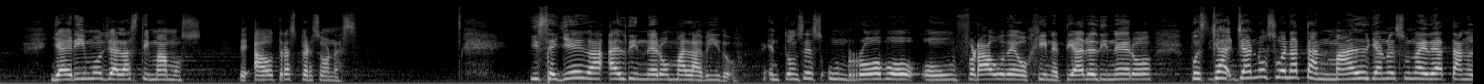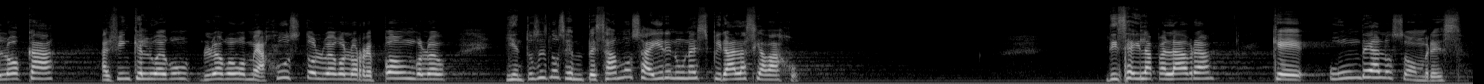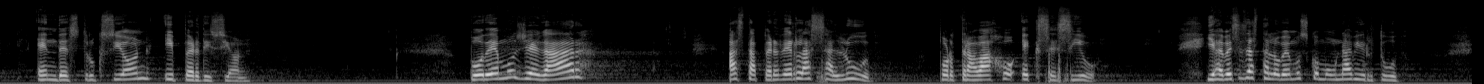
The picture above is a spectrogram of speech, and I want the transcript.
Ya herimos, ya lastimamos eh, a otras personas. Y se llega al dinero mal habido. Entonces un robo o un fraude o jinetear el dinero, pues ya, ya no suena tan mal, ya no es una idea tan loca. Al fin que luego, luego me ajusto, luego lo repongo, luego... Y entonces nos empezamos a ir en una espiral hacia abajo. Dice ahí la palabra que hunde a los hombres en destrucción y perdición. Podemos llegar hasta perder la salud por trabajo excesivo. Y a veces hasta lo vemos como una virtud.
